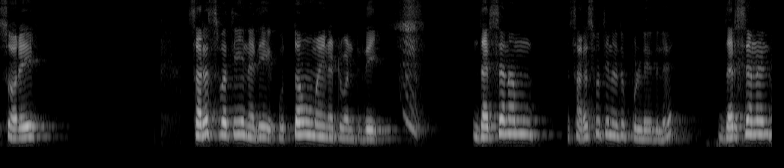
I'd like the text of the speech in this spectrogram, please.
సారీ. సరస్వతి నది ఉత్తమమైనటువంటిది. దర్శనం సరస్వతి నది ఇప్పుడు లేదులే. దర్శనం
